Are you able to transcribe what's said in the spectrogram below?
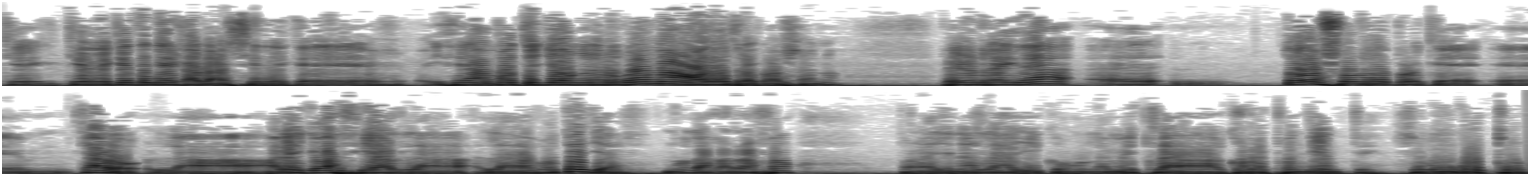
que, que, de qué tenía que hablar, si de que hicieran botellón en el goma o de otra cosa, ¿no? Pero en realidad eh, todo surge porque, em, claro, la, había que vaciar las botellas, ¿no? Las garrafas para llenarlas allí con la mezcla correspondiente, según gustos.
